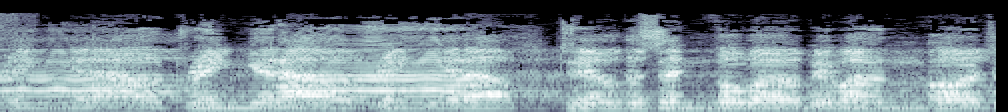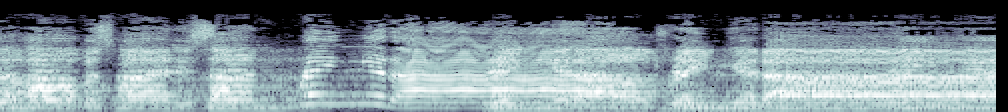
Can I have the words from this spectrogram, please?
Ring it out, ring it out, ring it out, till the sinful world be won for Jehovah's mighty Son. Ring it out, ring it out, ring it out.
